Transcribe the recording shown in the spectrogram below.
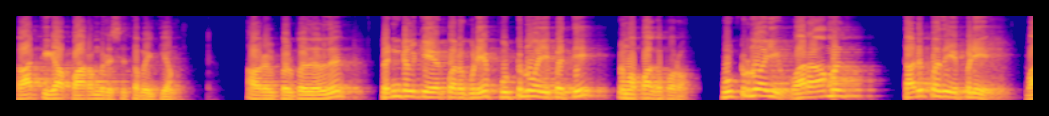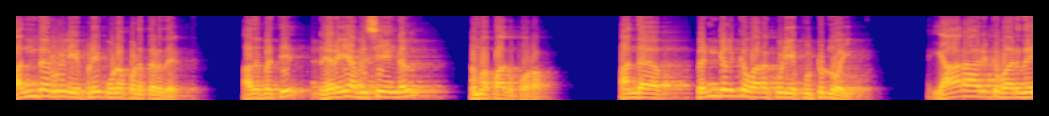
கார்த்திகா பாரம்பரிய சித்த வைத்தியம் அவர்கள் பிற்பது பெண்களுக்கு ஏற்படக்கூடிய புற்றுநோயை பற்றி நம்ம பார்க்க போகிறோம் புற்றுநோய் வராமல் தடுப்பது எப்படி? வந்தவர்கள் எப்படி குணப்படுத்துறது? அதை பற்றி நிறைய விஷயங்கள் நம்ம பார்க்க போகிறோம் அந்த பெண்களுக்கு வரக்கூடிய புற்றுநோய் யாராருக்கு வருது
